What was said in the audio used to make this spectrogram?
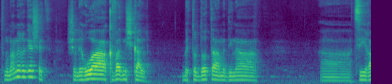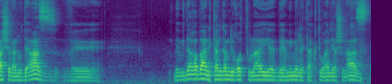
תמונה מרגשת של אירוע כבד משקל בתולדות המדינה הצעירה שלנו דאז, ובמידה רבה ניתן גם לראות אולי אה, בימים אלה את האקטואליה של אז.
